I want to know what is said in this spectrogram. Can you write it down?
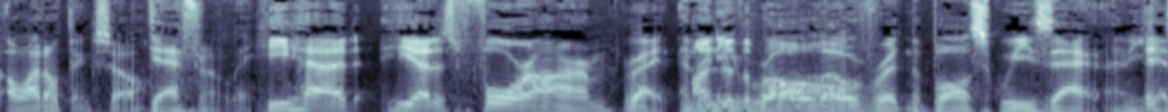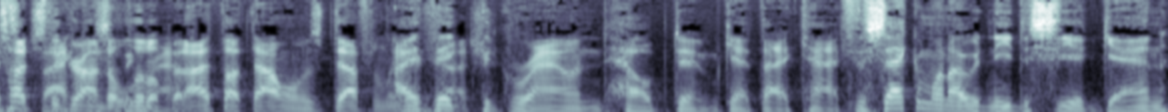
oh, I don't think so. Definitely. He had he had his forearm Right, and under he the rolled ball. over it, and the ball squeezed out, and he It touched the back ground a the little ground. bit. I thought that one was definitely. I think catch. the ground helped him get that catch. The second one I would need to see again,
